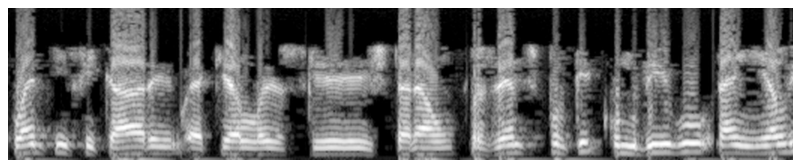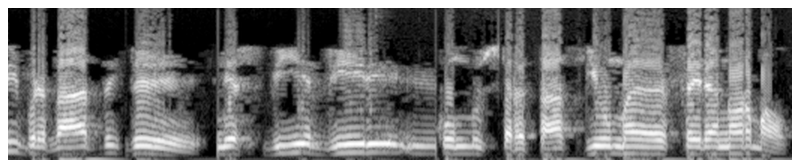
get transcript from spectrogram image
quantificar aqueles que estarão presentes, porque, como digo, têm a liberdade de, nesse dia, vir como se tratasse de uma feira normal.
